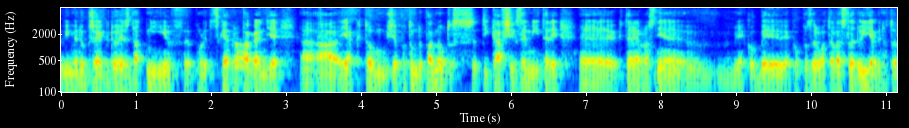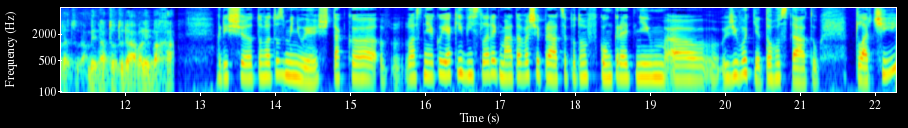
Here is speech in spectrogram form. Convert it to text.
víme dobře, kdo je zdatný v politické propagandě a, jak to může potom dopadnout. To se týká všech zemí, tedy, eh, které vlastně eh, jakoby, jako pozorovatele sledují, aby na, tohle, aby na toto dávali bacha. Když eh, tohle to zmiňuješ, tak vlastně jako jaký výsledek má ta vaše práce potom v konkrétním uh, životě toho státu? Tlačí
